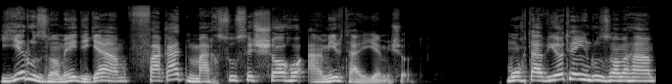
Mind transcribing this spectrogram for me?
یه روزنامه دیگه هم فقط مخصوص شاه و امیر تهیه می‌شد. محتویات این روزنامه هم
